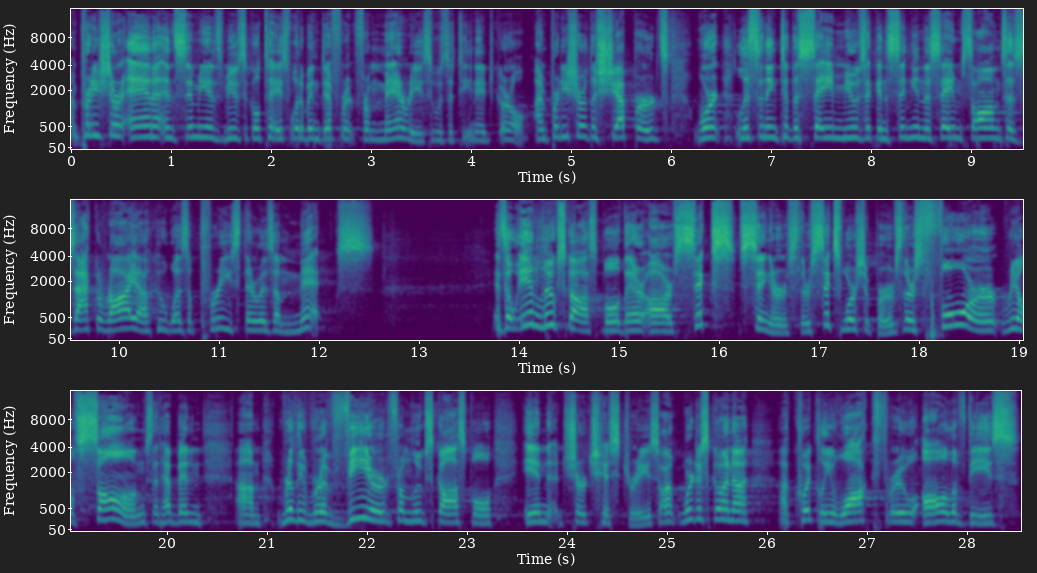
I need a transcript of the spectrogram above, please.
I'm pretty sure Anna and Simeon's musical taste would have been different from Mary's, who was a teenage girl. I'm pretty sure the shepherds weren't listening to the same music and singing the same songs as Zachariah, who was a priest. There was a mix. And so in Luke's gospel, there are six singers, there's six worshipers, there's four real songs that have been um, really revered from Luke's gospel in church history. So uh, we're just going to uh, quickly walk through all of these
